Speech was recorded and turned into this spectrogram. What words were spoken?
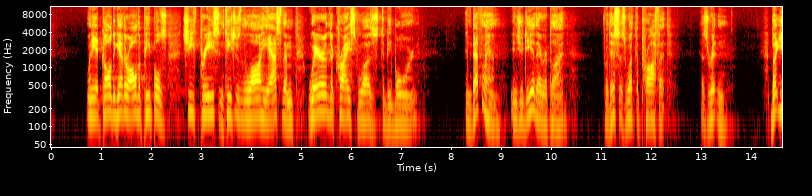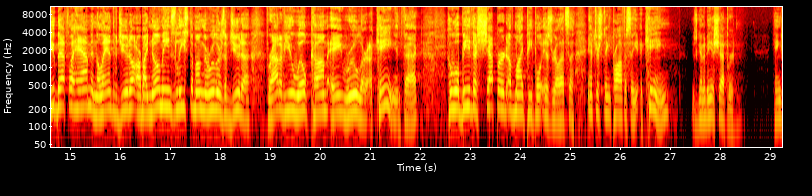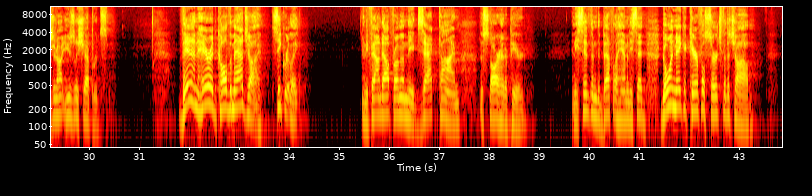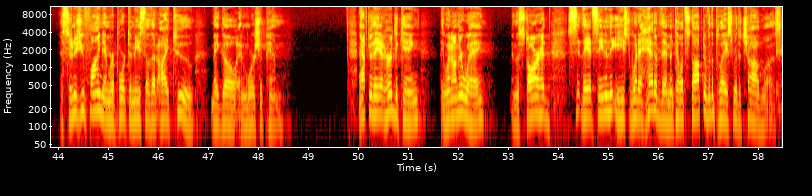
When he had called together all the people's chief priests and teachers of the law, he asked them where the Christ was to be born. In Bethlehem, in Judea, they replied, for this is what the prophet has written. But you, Bethlehem, in the land of Judah, are by no means least among the rulers of Judah, for out of you will come a ruler, a king, in fact, who will be the shepherd of my people Israel. That's an interesting prophecy. A king who's going to be a shepherd. Kings are not usually shepherds. Then Herod called the Magi secretly, and he found out from them the exact time the star had appeared. And he sent them to Bethlehem, and he said, Go and make a careful search for the child. As soon as you find him, report to me so that I too may go and worship him. After they had heard the king, they went on their way, and the star had, they had seen in the east went ahead of them until it stopped over the place where the child was.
